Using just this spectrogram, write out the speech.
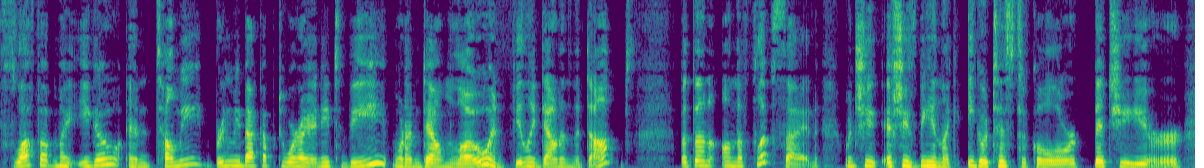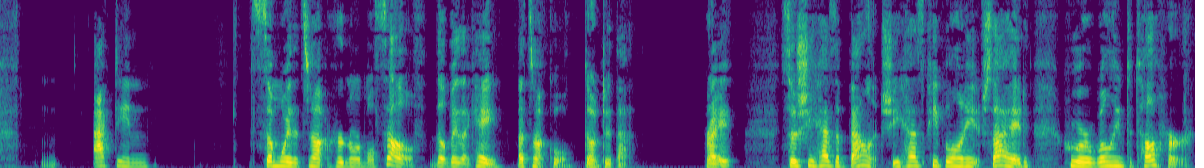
fluff up my ego and tell me, bring me back up to where I need to be when I'm down low and feeling down in the dumps. But then on the flip side, when she, if she's being like egotistical or bitchy or acting some way that's not her normal self, they'll be like, hey, that's not cool. Don't do that. Right? So she has a balance. She has people on each side who are willing to tell her.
